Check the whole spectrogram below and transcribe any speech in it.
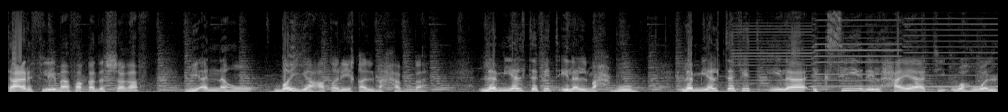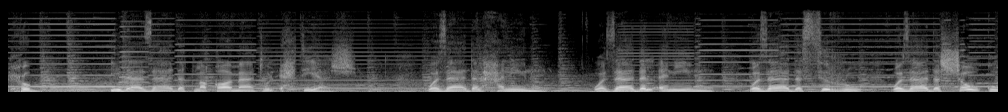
تعرف لما فقد الشغف؟ لأنه ضيع طريق المحبة. لم يلتفت إلى المحبوب. لم يلتفت إلى إكسير الحياة وهو الحب. إذا زادت مقامات الاحتياج وزاد الحنين وزاد الأنين وزاد السر وزاد الشوق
